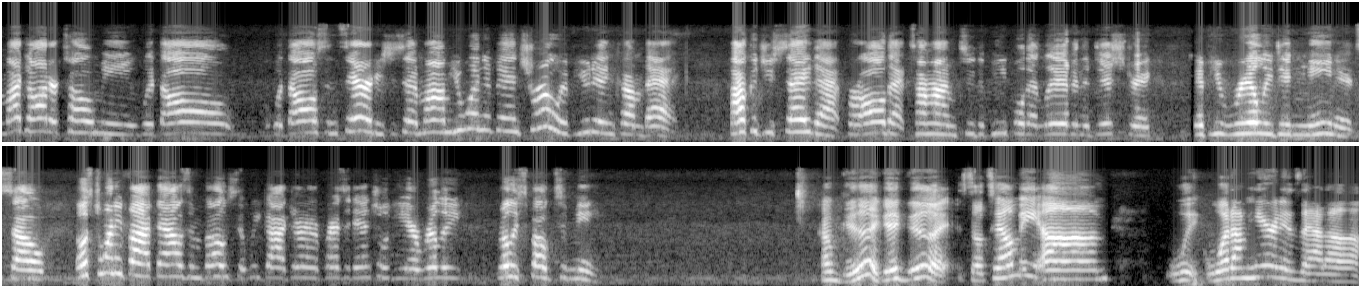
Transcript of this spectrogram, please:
my daughter told me with all with all sincerity, she said, Mom, you wouldn't have been true if you didn't come back. How could you say that for all that time to the people that live in the district if you really didn't mean it. So those 25,000 votes that we got during the presidential year really, really spoke to me. Oh, good, good, good. So tell me, um, what I'm hearing is that uh,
